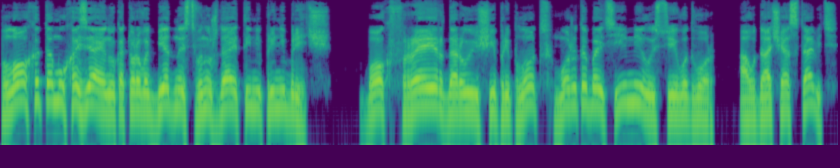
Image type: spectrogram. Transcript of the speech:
Плохо тому хозяину, которого бедность вынуждает ими пренебречь. Бог Фрейр, дарующий приплод, может обойти милостью его двор, а удача оставить.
